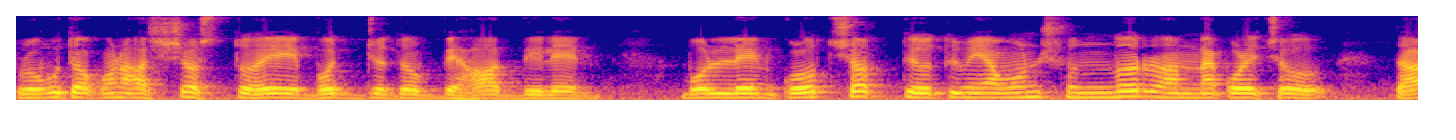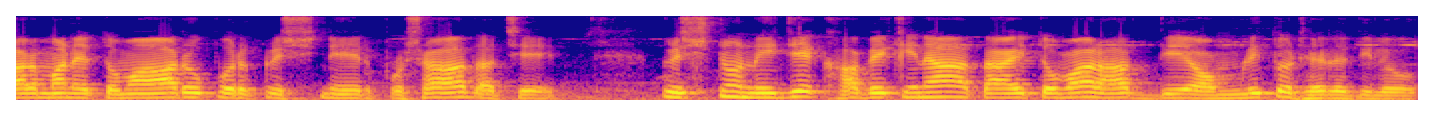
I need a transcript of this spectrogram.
প্রভু তখন আশ্বস্ত হয়ে ভোজ্যদ্রব্যে হাত দিলেন। বললেন, ক্রোধ সত্ত্বেও তুমি এমন সুন্দর রান্না করেছ, তার মানে তোমার উপর কৃষ্ণের প্রসাদ আছে। কৃষ্ণ নিজে খাবে কিনা, তাই তোমার হাত দিয়ে অমৃত ঢেলে দিল।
